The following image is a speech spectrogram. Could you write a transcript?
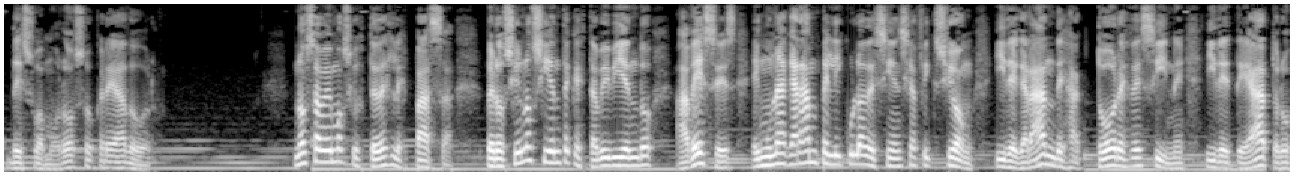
de su amoroso Creador. No sabemos si a ustedes les pasa, pero si uno siente que está viviendo a veces en una gran película de ciencia ficción y de grandes actores de cine y de teatro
